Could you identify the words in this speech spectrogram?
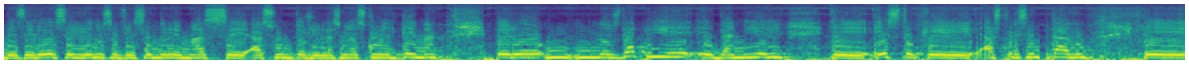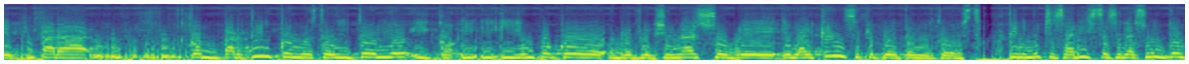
Desde luego seguiremos ofreciéndole más eh, asuntos relacionados con el tema, pero mm, nos da pie, eh, Daniel, esto que has presentado para compartir con nuestro auditorio y, y, un poco reflexionar sobre el alcance que puede tener todo esto. Tiene muchas aristas el asunto,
